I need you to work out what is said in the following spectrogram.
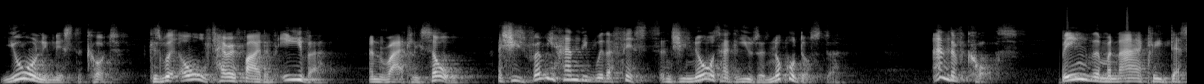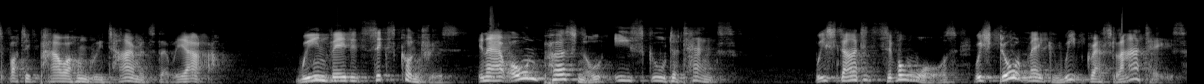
You only missed the cut because we're all terrified of Eva, and rightly so, as she's very handy with her fists and she knows how to use a knuckle duster. And of course, being the maniacally despotic, power hungry tyrants that we are, we invaded six countries in our own personal e scooter tanks. We started civil wars which don't make wheatgrass lattes.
